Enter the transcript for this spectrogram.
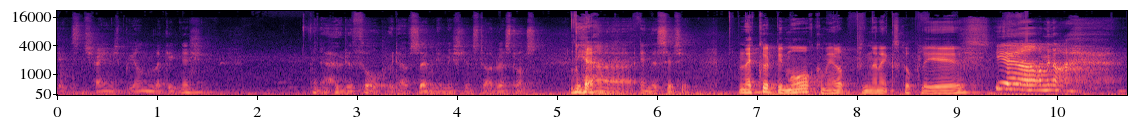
it's changed beyond recognition. You know, who'd have thought we'd have so many Michelin-starred restaurants Yeah. uh, in the city? And there could be more coming up in the next couple of years. Yeah, I mean, I,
